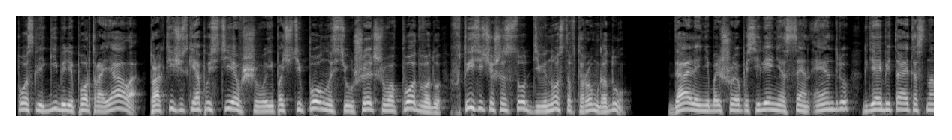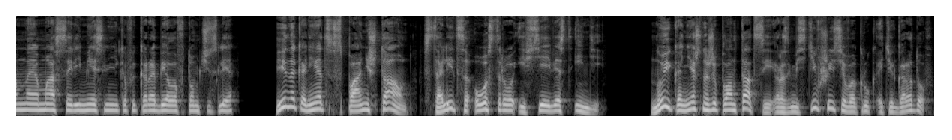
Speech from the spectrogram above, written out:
после гибели Порт-Рояла, практически опустевшего и почти полностью ушедшего под воду в 1692 году. Далее небольшое поселение Сен-Эндрю, где обитает основная масса ремесленников и корабелов в том числе. И, наконец, Спаниш-таун, столица острова и всей Вест-Индии. Ну и, конечно же, плантации, разместившиеся вокруг этих городов.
